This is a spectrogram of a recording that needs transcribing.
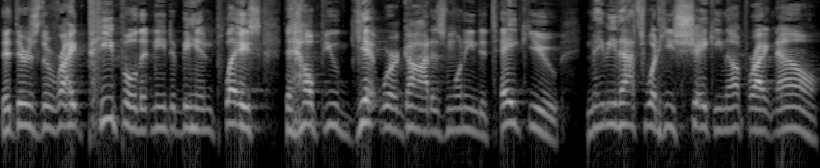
that there's the right people that need to be in place to help you get where God is wanting to take you. Maybe that's what He's shaking up right now.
